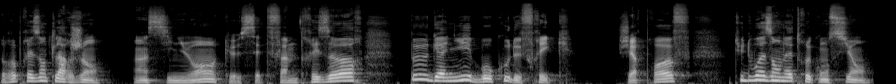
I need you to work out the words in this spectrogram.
représente l'argent, insinuant que cette femme trésor peut gagner beaucoup de fric. Cher prof, tu dois en être conscient.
